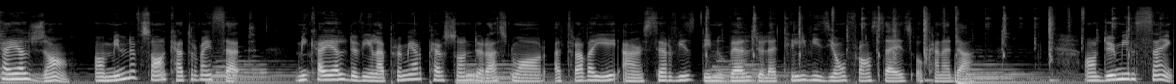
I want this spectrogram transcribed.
Michael Jean. En 1987, Michael devient la première personne de race noire à travailler à un service des nouvelles de la télévision française au Canada. En 2005,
